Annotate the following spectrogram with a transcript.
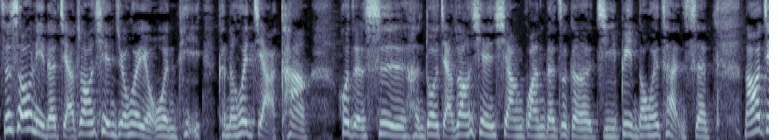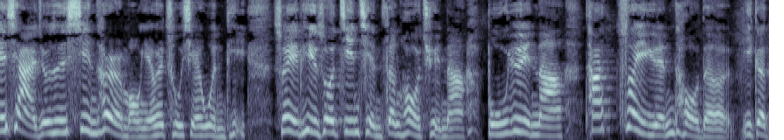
这时候你的甲状腺就会有问题，可能会甲亢，或者是很多甲状腺相关的这个疾病都会产生。然后接下来就是性荷尔蒙也会出现问题，所以譬如说金钱症候群啊、不孕啊。它最源头的一个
